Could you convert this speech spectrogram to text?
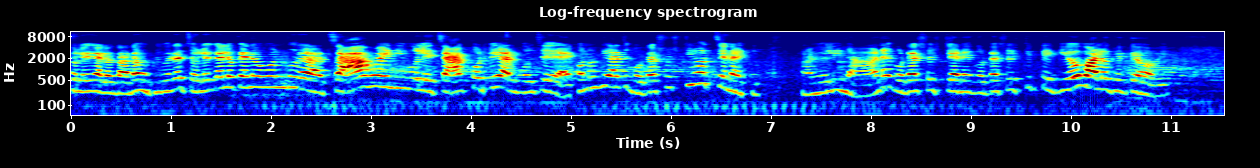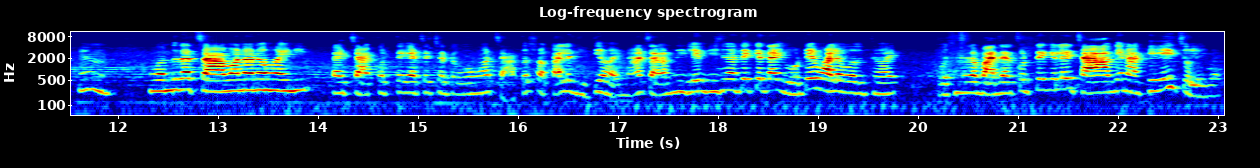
চলে গেল। দাদা উঁকি মেরে চলে গেল কেন বন্ধুরা? চা হয়নি বলে চা করবে আর বলছে, এখনও কি আজ গোটা ষষ্ঠী হচ্ছে নাকি? আমি বলি, না না গোটা ষষ্ঠী আনে গোটা ষষ্ঠীর থেকেও ভালো খেতে হবে। হুম, বন্ধুরা চা বানানো হয়নি, তাই চা করতে গেছে ছোট বৌমা। চা তো সকালে দিতে হয়, না চা দিলে বিছনা থেকে তাই ওঠে ভালো বলতে হয়। বসুন্ধরা বাজার করতে গেলে চা আগে না খেয়েই চলে যায়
